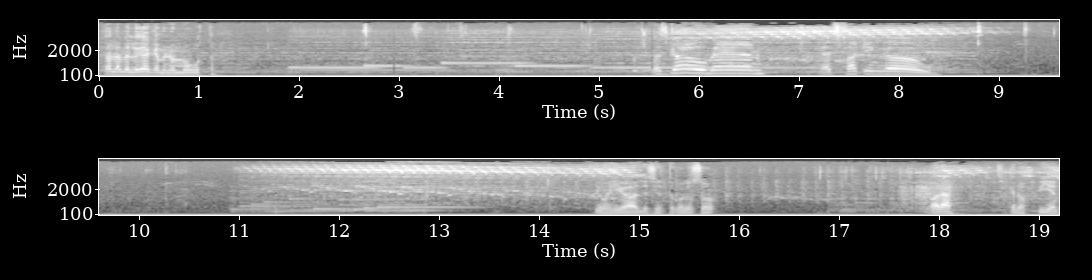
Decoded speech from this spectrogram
Esta es la melodía que menos me gusta. Let's go, man. Let's fucking go. Y hemos llegado al desierto coloso. Ahora, si que nos pillan.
